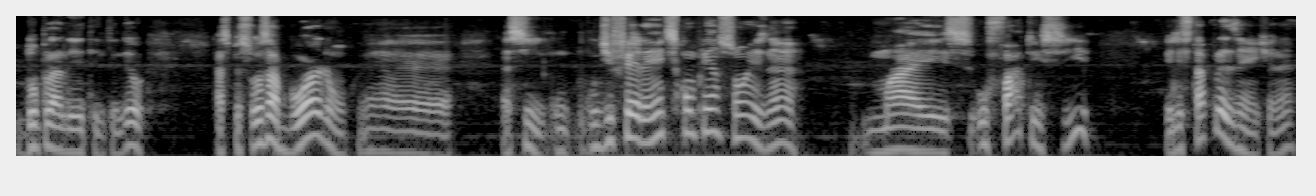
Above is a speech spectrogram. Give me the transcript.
do planeta, entendeu? As pessoas abordam, é, assim, com, com diferentes compreensões, né? Mas o fato em si, ele está presente, né?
